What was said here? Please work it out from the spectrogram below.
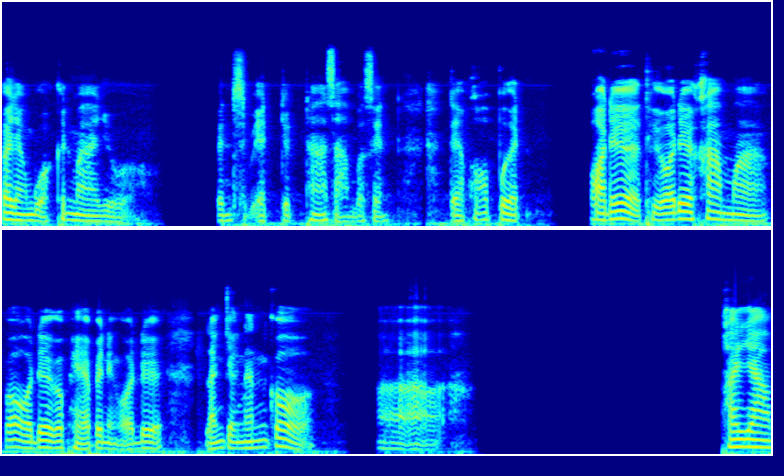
ก็ยังบวกขึ้นมาอยู่เป็น11.53%แต่พอเปิดออเดอร์ถือออเดอร์ข้ามมาก็ออเดอร์ก็แพ้ไป1ออเดอร์ หลังจากนั้นก็อ่า พยายาม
